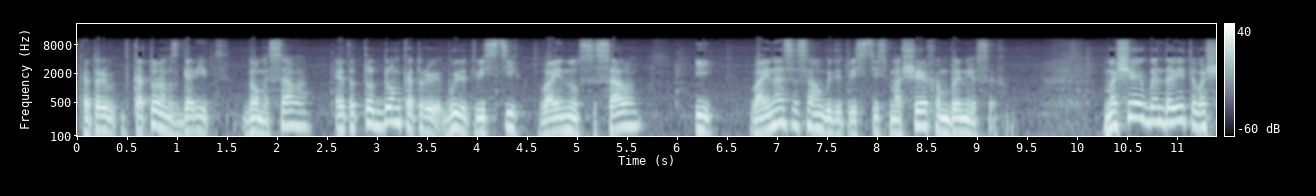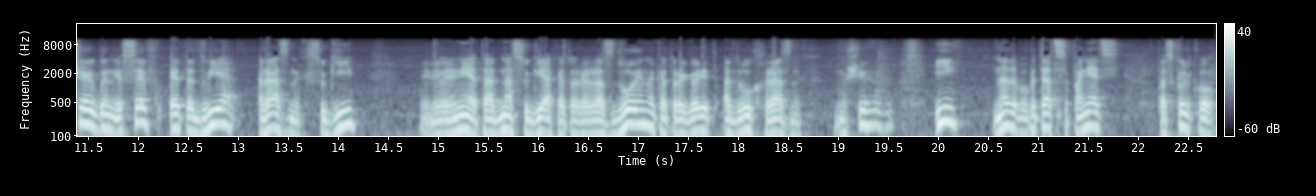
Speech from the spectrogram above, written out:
который, в котором сгорит дом Исава, это тот дом, который будет вести войну с Исавом, и война с Исавом будет вести с Машехом бен Йосефом. Машех бен Давид и Машех бен Йосеф – это две разных суги, или вернее, это одна судья, которая раздвоена, которая говорит о двух разных Машихах, и надо попытаться понять, поскольку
